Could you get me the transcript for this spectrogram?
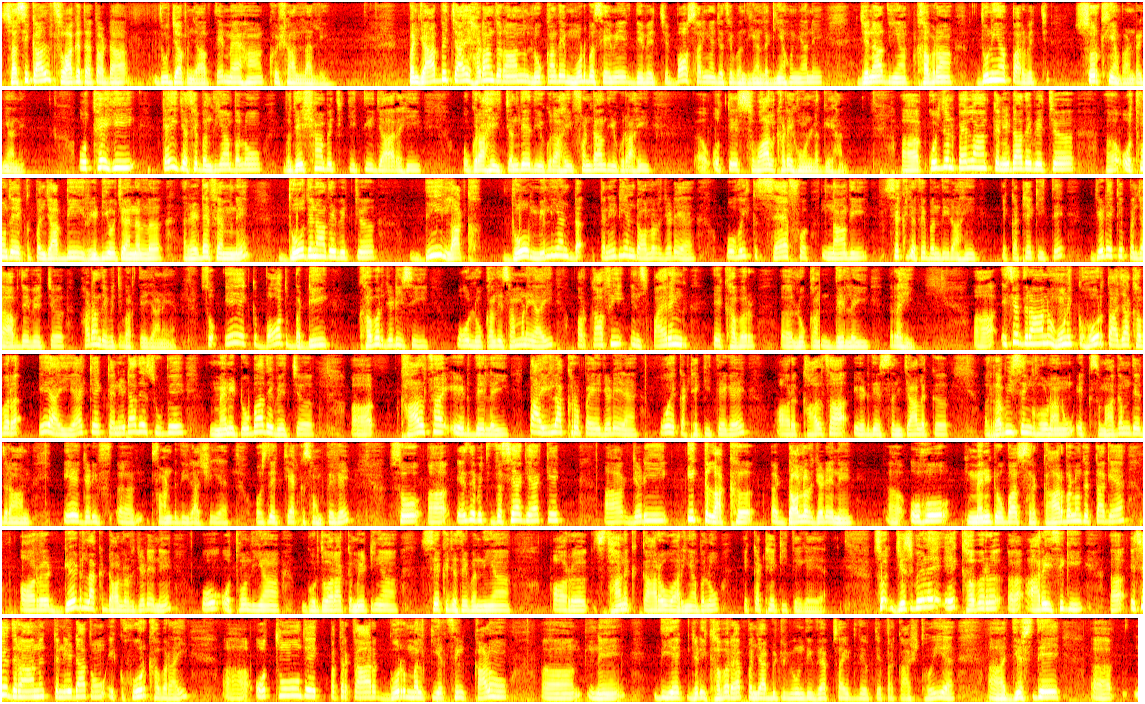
ਸਤਿ ਸ਼੍ਰੀ ਅਕਾਲ, ਸਵਾਗਤ ਹੈ ਤੁਹਾਡਾ ਦੂਜਾ ਪੰਜਾਬ ਤੇ। ਮੈਂ ਹਾਂ ਖੁਸ਼ਹਾਲ ਲਾਲੀ। ਪੰਜਾਬ ਵਿੱਚ ਆਏ ਹੜ੍ਹਾਂ ਦੌਰਾਨ ਲੋਕਾਂ ਦੇ ਮੁੜ ਵਸੇਵੇਂ ਦੇ ਵਿੱਚ ਬਹੁਤ ਸਾਰੀਆਂ ਜਥੇਬੰਦੀਆਂ ਲੱਗੀਆਂ ਹੋਈਆਂ ਨੇ, ਜਿਨ੍ਹਾਂ ਦੀਆਂ ਖਬਰਾਂ ਦੁਨੀਆ ਭਰ ਵਿੱਚ ਸੁਰਖੀਆਂ ਬਣ ਰਹੀਆਂ ਨੇ। ਉੱਥੇ ਹੀ ਕਈ ਜਥੇਬੰਦੀਆਂ ਵੱਲੋਂ ਵਿਦੇਸ਼ਾਂ ਵਿੱਚ ਕੀਤੀ ਜਾ ਰਹੀ ਉਗਰਾਹੀ, ਚੰਦੇ ਦੀ ਉਗਰਾਹੀ, ਫੰਡਾਂ ਦੀ ਉਗਰਾਹੀ ਉੱਤੇ ਸਵਾਲ ਖੜੇ ਹੋਣ ਲੱਗੇ ਹਨ। ਕੁਝ ਦਿਨ ਪਹਿਲਾਂ ਕੈਨੇਡਾ ਦੇ ਵਿੱਚ ਉੱਥੋਂ ਦੇ ਇੱਕ Punjabi radio channel red FM ਨੇ 2 ਦਿਨਾਂ ਦੇ ਵਿੱਚ 20 ਲੱਖ 2 ਮਿਲੀਅਨ ਡ- ਕੈਨੇਡੀਅਨ ਡਾਲਰ ਜਿਹੜੇ ਹੈ ਉਹ ਇੱਕ ਸੈਫ ਨਾਂ ਦੀ ਸਿੱਖ ਜਥੇਬੰਦੀ ਰਾਹੀਂ ਇਕੱਠੇ ਕੀਤੇ, ਜਿਹੜੇ ਕਿ ਪੰਜਾਬ ਦੇ ਵਿੱਚ ਹੜ੍ਹਾਂ ਦੇ ਵਿੱਚ ਵਰਤੇ ਜਾਣੇ ਆ। ਸੋ ਇਹ ਇੱਕ ਬਹੁਤ ਵੱਡੀ ਖਬਰ ਜਿਹੜੀ ਸੀ, ਉਹ ਲੋਕਾਂ ਦੇ ਸਾਹਮਣੇ ਆਈ ਔਰ ਕਾਫੀ ਇਨਸਪਾਇਰਿੰਗ ਇਹ ਖਬਰ ਲੋਕਾਂ ਦੇ ਲਈ ਰਹੀ। ਇਸੇ ਦੌਰਾਨ ਹੁਣ ਇੱਕ ਹੋਰ ਤਾਜ਼ਾ ਖਬਰ ਇਹ ਆਈ ਹੈ ਕਿ ਕੈਨੇਡਾ ਦੇ ਸੂਬੇ ਮੈਨੀਟੋਬਾ ਦੇ ਵਿੱਚ ਖਾਲਸਾ ਏਡ ਦੇ ਲਈ 2.5 ਲੱਖ ਰੁਪਏ ਜਿਹੜੇ ਆ ਉਹ ਇਕੱਠੇ ਕੀਤੇ ਗਏ ਔਰ ਖਾਲਸਾ ਏਡ ਦੇ ਸੰਚਾਲਕ ਰਵੀ ਸਿੰਘ ਹੋਣਾ ਨੂੰ ਇੱਕ ਸਮਾਗਮ ਦੇ ਦੌਰਾਨ ਇਹ ਜਿਹੜੀ ਫੰਡ ਦੀ ਰਾਸ਼ੀ ਹੈ ਉਸ ਦੇ ਚੈੱਕ ਸੌਂਪੇ ਗਏ। ਸੋ ਅ, ਇਸ ਦੇ ਵਿੱਚ ਦੱਸਿਆ ਗਿਆ ਕਿ ਜਿਹੜੀ 1 ਲੱਖ ਡਾਲਰ ਜਿਹੜੇ ਨੇ ਉਹ ਮੈਨੀਟੋਬਾ ਸਰਕਾਰ ਵੱਲੋਂ ਦਿੱਤਾ ਗਿਆ ਔਰ 1.5 ਲੱਖ ਡਾਲਰ ਜਿਹੜੇ ਨੇ, ਉਹ ਉੱਥੋਂ ਦੀਆਂ ਗੁਰਦੁਆਰਾ ਕਮੇਟੀਆਂ, ਸਿੱਖ ਜਥੇਬੰਦੀਆਂ ਔਰ ਸਥਾਨਕ ਕਾਰੋਬਾਰੀਆਂ ਵੱਲੋਂ ਇਕੱਠੇ ਕੀਤੇ ਗਏ ਆ। ਸੋ ਜਿਸ ਵੇਲੇ ਇਹ ਖਬਰ ਆ ਰਹੀ ਸੀਗੀ ਇਸੇ ਦੌਰਾਨ ਕੈਨੇਡਾ ਤੋਂ ਇੱਕ ਹੋਰ ਖਬਰ ਆਈ। ਉੱਥੋਂ ਦੇ ਇੱਕ ਪੱਤਰਕਾਰ ਗੁਰਮਲਕੀਤ ਸਿੰਘ ਕਾਲੋਂ ਨੇ ਦੀ ਇੱਕ ਜਿਹੜੀ ਖਬਰ ਹੈ, ਪੰਜਾਬੀ ਟ੍ਰਿਬਿਊਨ ਦੀ ਵੈਬਸਾਈਟ ਦੇ ਉੱਤੇ ਪ੍ਰਕਾਸ਼ਿਤ ਹੋਈ ਹੈ। ਜਿਸ ਦੇ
